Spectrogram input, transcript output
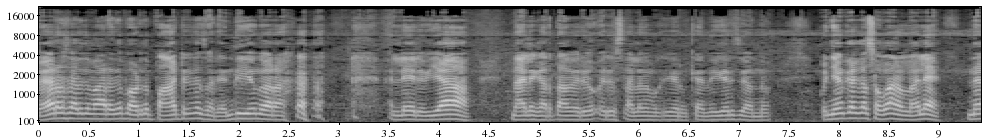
വേറെ സ്ഥലത്ത് മാറിയപ്പോ അവിടുന്ന് പാട്ടിന്റെ സ്വരം. എന്ത് ചെയ്യുമെന്ന് പറ. അല്ലേ ലുയ്യാ എന്നാലും കർത്താവ് ഒരു ഒരു സ്ഥലം നമുക്ക് ക്രമീകരിച്ച് തന്നു. കുഞ്ഞുങ്ങൾക്കൊക്കെ സുഖമാണല്ലോ അല്ലെ? ഇന്ന്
